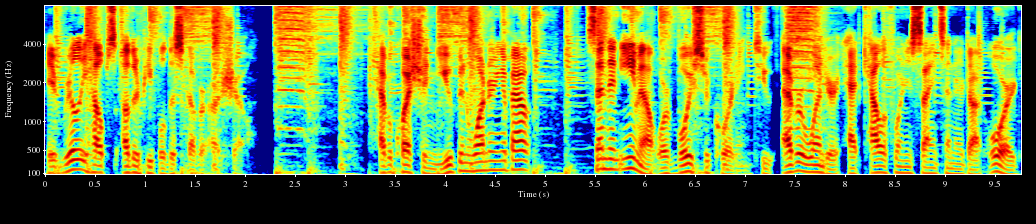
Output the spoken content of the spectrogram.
It really helps other people discover our show. Have a question you've been wondering about? Send an email or voice recording to everwonder at californiasciencecenter.org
